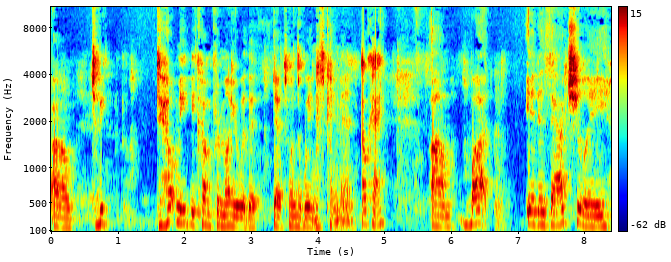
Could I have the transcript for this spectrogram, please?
uh, to be to help me become familiar with it. That's when the wings came in. Okay. Um, but it is actually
